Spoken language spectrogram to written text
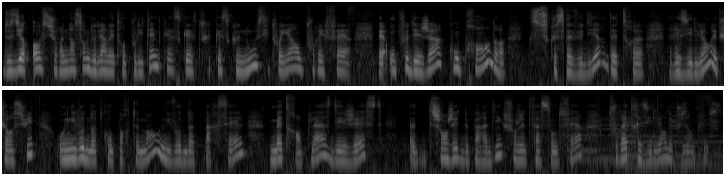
de se dire, oh, sur un ensemble de l'aire métropolitaine, qu'est-ce que nous, citoyens, on pourrait faire? Mais On peut déjà comprendre ce que ça veut dire d'être résilient et puis ensuite, au niveau de notre comportement, au niveau de notre parcelle, mettre en place des gestes changer de paradigme, changer de façon de faire pour être résilient de plus en plus.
